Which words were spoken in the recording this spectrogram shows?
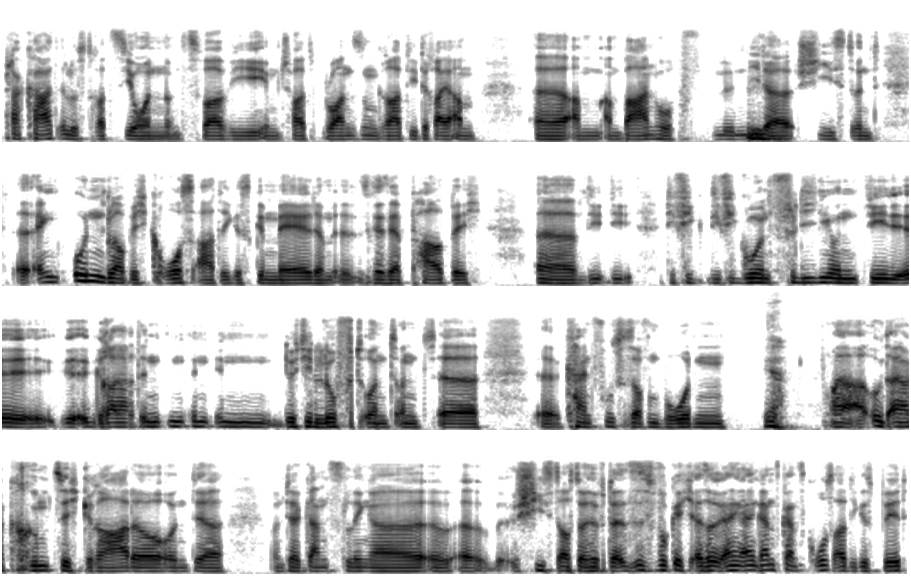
Plakatillustrationen, und zwar wie eben Charles Bronson gerade die drei am, äh, am, am Bahnhof mhm. niederschießt und äh, ein unglaublich großartiges Gemälde, sehr, sehr palpig. Äh, die, die, die, die Figuren fliegen und die äh, gerade in, in, in, durch die Luft und, und äh, äh, kein Fuß ist auf dem Boden. Ja. Äh, und einer krümmt sich gerade und der und der Ganzlinger äh, äh, schießt aus der Hüfte. Es ist wirklich also ein, ein, ganz ganz großartiges Bild,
